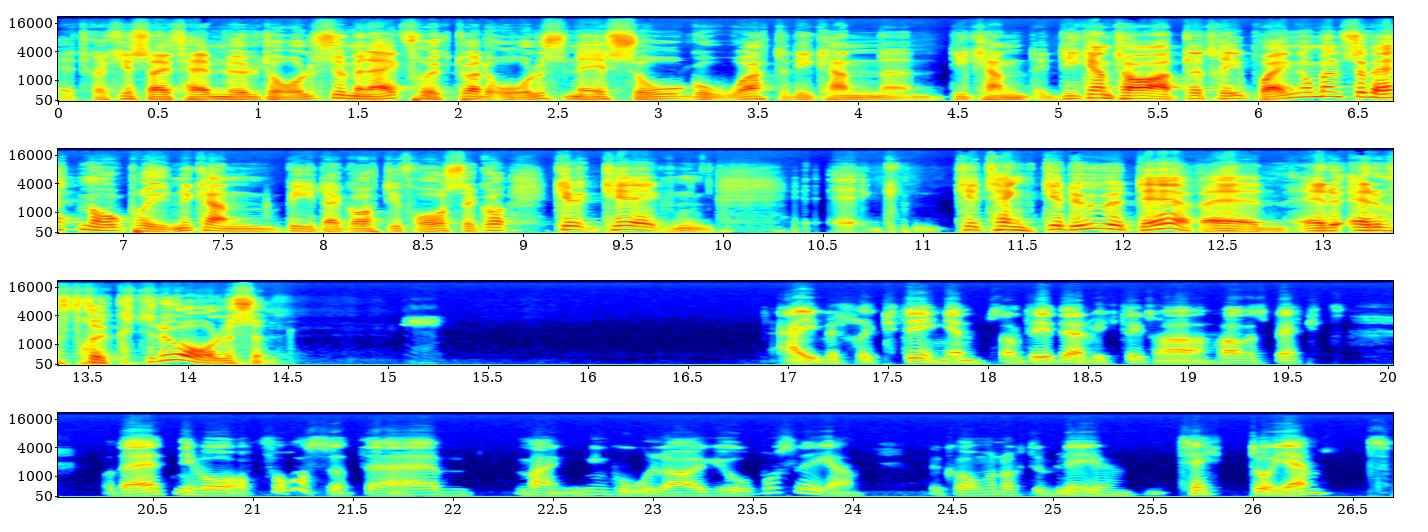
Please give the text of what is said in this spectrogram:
jeg skal ikke si 5-0 til Ålesund, men jeg frykter at Ålesund er så gode at de kan, de kan, de kan ta alle tre poengene. Men så vet vi òg Bryne kan bite godt ifra seg. Hva, tenker du der? Er, er, du, frykter du Ålesund? Nei, vi frykter ingen. Samtidig er det viktig å ha, ha respekt. Og Det er et nivå opp for oss. Det er mange gode lag i Obos-ligaen. Det kommer nok til å bli tett og jevnt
